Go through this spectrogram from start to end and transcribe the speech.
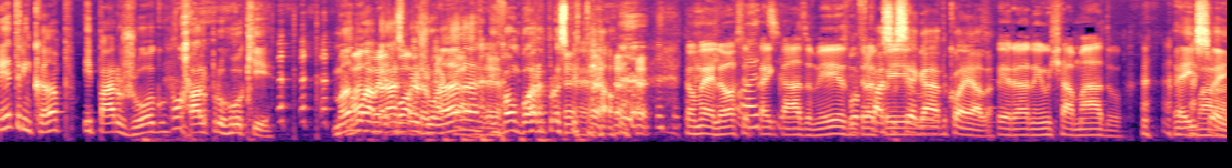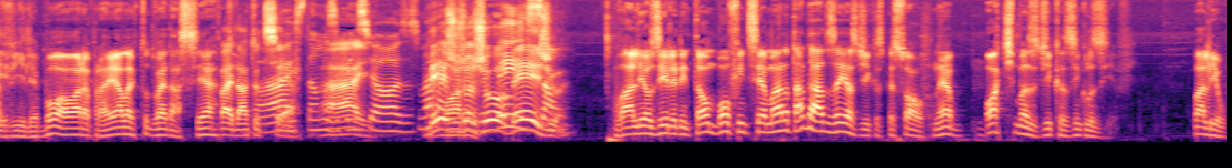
entro em campo e paro o jogo, falo pro Hulk, manda um Manda um abraço pra helicóptero pra Joana cá, é. e vambora pro hospital. Então melhor você ficar em Ótimo. casa mesmo, Vou ficar tranquilo. sossegado com ela. Esperando aí um chamado. É isso aí. Maravilha. Boa hora pra ela, que tudo vai dar certo. Vai dar tudo Ai, certo. estamos Vai. ansiosos. Beijo, Maravilha. Jojo, Beição. beijo. Valeu, Ziller. Então, bom fim de semana. Tá dados aí as dicas, pessoal, né? Ótimas dicas, inclusive. Valeu.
